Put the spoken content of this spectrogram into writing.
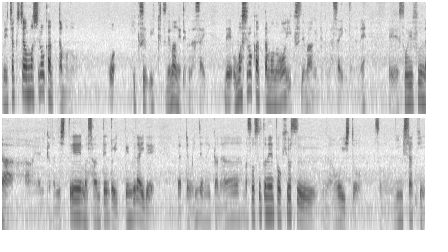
めちゃくちゃ面白かったものをいくついくつでも上げてください。で、面白かったものをいくつでも上げてくださいみたいなね。えー、そういう風なやり方にして、まあ、3点と1点ぐらいでやってもいいんじゃないかな。まあ、そうするとね、得票数が多い人、その人気作品、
